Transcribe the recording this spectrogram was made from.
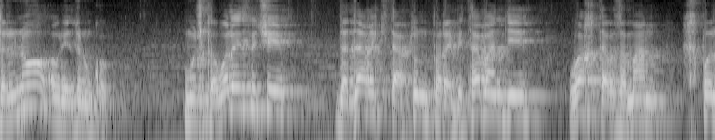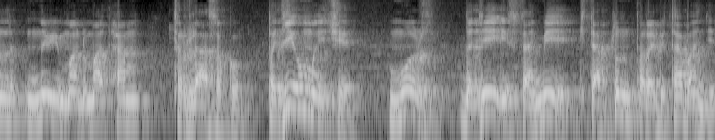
درنو اوریدونکو موږ کولای شو چې د دغه کتابتون پر رابطه باندې وخت او زمان خپل نوي معلومات هم ترلاسه کړو په دې امید چې موږ د دې اسلامي کتابتون په رابطه باندې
